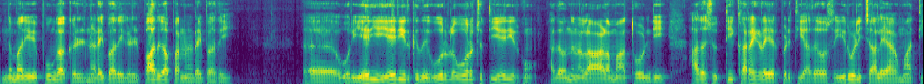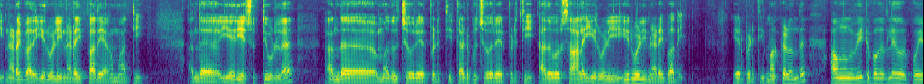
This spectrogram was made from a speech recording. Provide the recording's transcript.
இந்த மாதிரி பூங்காக்கள் நடைபாதைகள் பாதுகாப்பான நடைபாதை ஒரு ஏரி ஏரி இருக்குது. ஊரில் ஊரை சுற்றி ஏரி இருக்கும். அதை வந்து நல்லா ஆழமாக தோண்டி அதை சுற்றி கரைகளை ஏற்படுத்தி அதை ஒரு இருவழிச்சாலையாக மாற்றி நடைபாதை இருவழி நடைபாதையாக மாற்றி அந்த ஏரியை சுற்றி உள்ள அந்த மதில் சுவர் ஏற்படுத்தி தடுப்பு சுவர் ஏற்படுத்தி அதை ஒரு சாலை இருவழி இருவழி நடைபாதை ஏற்படுத்தி மக்கள் வந்து அவங்கவுங்க வீட்டு பக்கத்துலேயே ஒரு போய்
